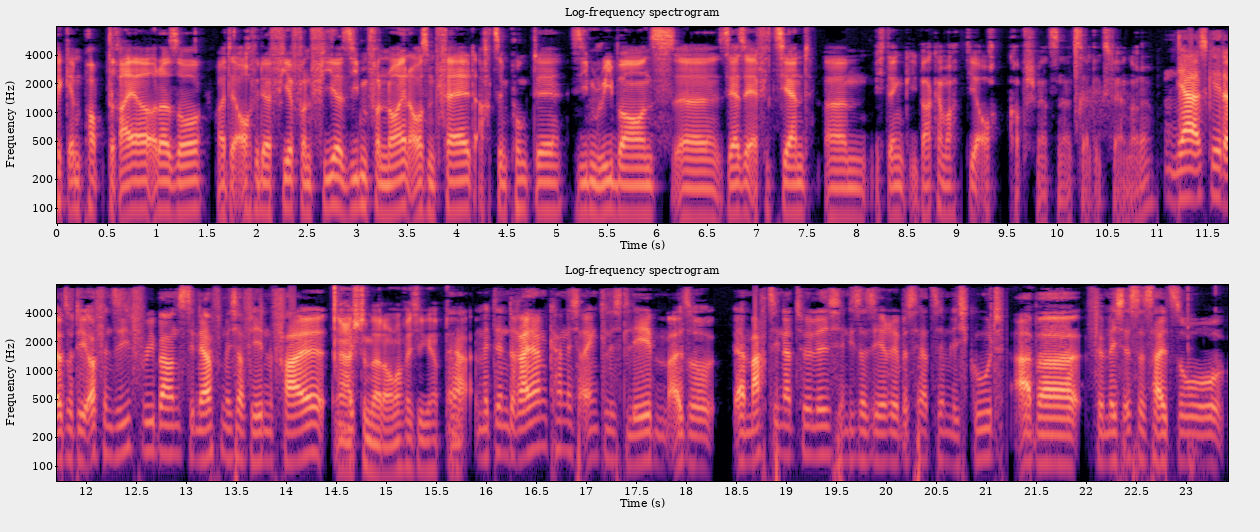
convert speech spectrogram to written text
Pick-and-Pop-Dreier oder so. Heute auch wieder 4 von 4, 7 von 9 aus dem Feld, 18 Punkte, 7 Rebounds, äh, sehr, sehr effizient. Ähm, ich denke, Ibaka macht dir auch Kopfschmerzen als Celtics-Fan, oder? Ja, es geht. Also die Offensiv-Rebounds, die nerven mich auf jeden Fall. Ja, mit, stimmt, hat auch noch welche gehabt. Ja, mit den Dreiern kann ich eigentlich leben. Also er macht sie natürlich in dieser Serie bisher ziemlich gut, aber für mich ist es halt so,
